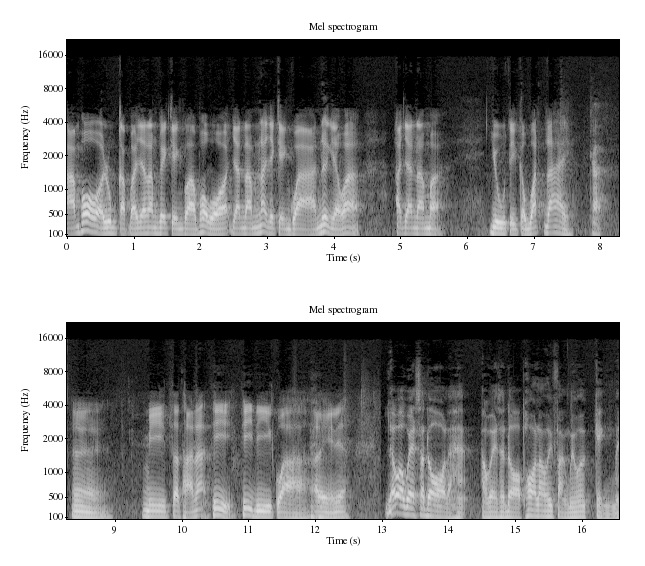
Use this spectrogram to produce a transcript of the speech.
ถามพ่อว่าลุงกลับอาจารย์นำเคยเก่งกว่า พ่อบอกว่าอาจารย์นำน่าจะเก่งกว่า เนื่องจากว่า อาจารย์นำอะอยู่ติดกับวัดได้ครับเออมีสถานะที่ที่ดีกว่าอะไรอย่างเนี้ยแล้วอเวสดอร์ล่ะฮะอเวสดอร์พ่อเล่าให้ฟังไหมว่าเก่งไหม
